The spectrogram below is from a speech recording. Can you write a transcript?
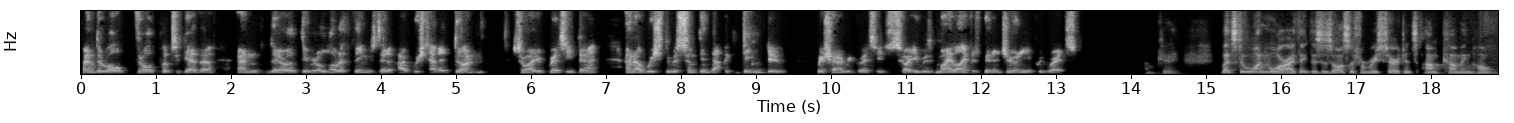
and they're all they're all put together. And there are there were a lot of things that I wished I'd have done, so I regretted that, and I wish there was something that I didn't do, which I regretted. So it was my life has been a journey of regrets. Okay, let's do one more. I think this is also from Resurgence. I'm coming home.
